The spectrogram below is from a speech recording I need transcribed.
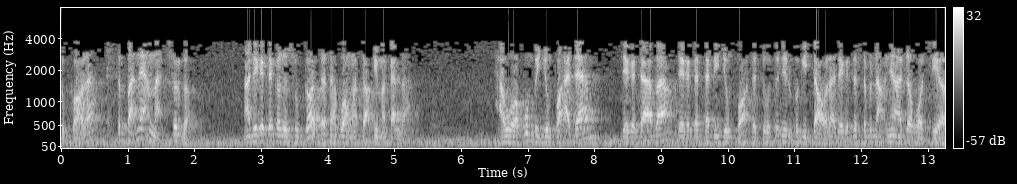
sukalah. Tempat ni'mat surga. Ha, dia kata kalau suka, tak sah buang masa, pergi makanlah. Hawa pun pergi jumpa Adam. Dia kata, abang, dia kata tadi jumpa satu tu, dia beritahu lah. Dia kata sebenarnya ada rahsia.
